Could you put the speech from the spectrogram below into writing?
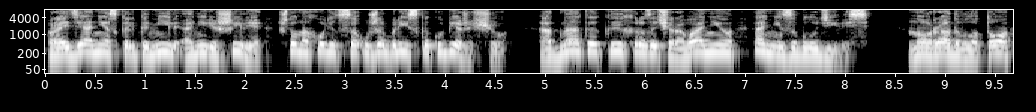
Пройдя несколько миль, они решили, что находятся уже близко к убежищу, Однако, к их разочарованию, они заблудились. Но радовало то,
